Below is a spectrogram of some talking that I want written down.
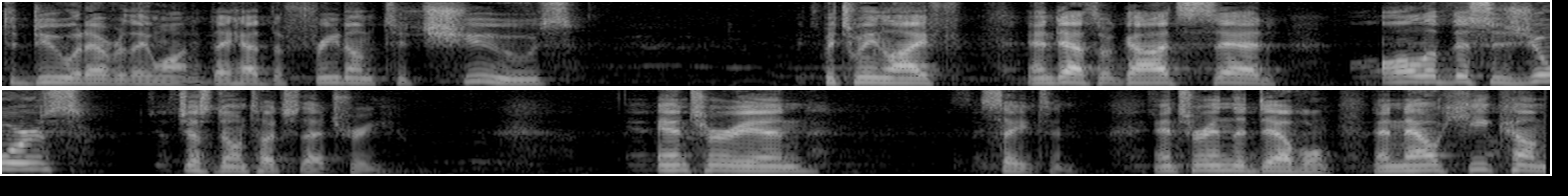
to do whatever they wanted. They had the freedom to choose between life and death. What God said, All of this is yours just don't touch that tree. Enter in Satan, enter in the devil, and now he comes.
